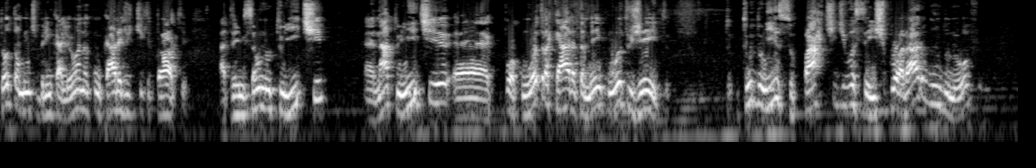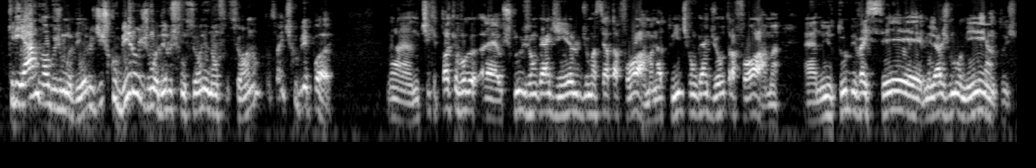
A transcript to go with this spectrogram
totalmente brincalhona com cara de TikTok, a transmissão no Twitch é, na Twitch, é, pô, com outra cara também, com outro jeito. T tudo isso parte de você explorar o mundo novo criar novos modelos, descobrir onde os modelos funcionam e não funcionam. Então você vai descobrir, pô, na, no TikTok vou, é, os clubes vão ganhar dinheiro de uma certa forma, na Twitch vão ganhar de outra forma, é, no YouTube vai ser melhores momentos.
